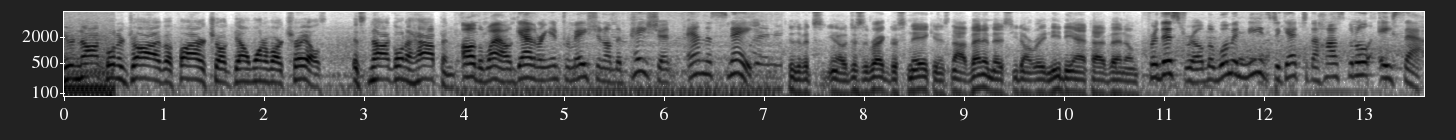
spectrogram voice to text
You're not going to drive a fire truck down one of our trails. It's not going to happen. All the while gathering information on the patient and the snake. Because if it's you know just a regular snake and it's not venomous, you don't really need the anti-venom. For this drill, the woman needs to get to the hospital ASAP.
